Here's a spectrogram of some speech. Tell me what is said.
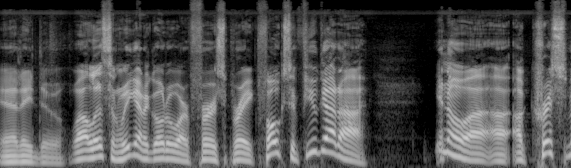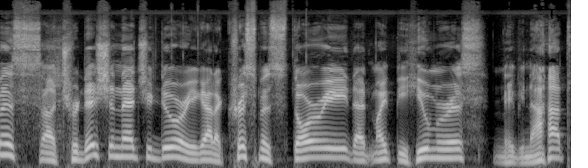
Yeah, they do. Well, listen, we got to go to our first break, folks. If you got a, you know, a, a, a Christmas uh, tradition that you do, or you got a Christmas story that might be humorous, maybe not,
